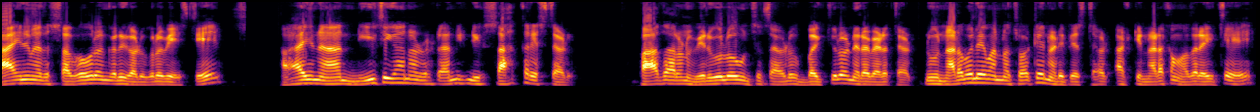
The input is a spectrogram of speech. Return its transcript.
ఆయన మీద సగౌరం కలిగి అడుగులు వేస్తే ఆయన నీతిగా నడవటానికి నీకు సహకరిస్తాడు. పాదాలను వెలుగులో ఉంచుతాడు భక్తిలో నిలబెడతాడు. నువ్వు నడవలేమన్న చోటే నడిపిస్తాడు. అట్టి నడక మొదలైతే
